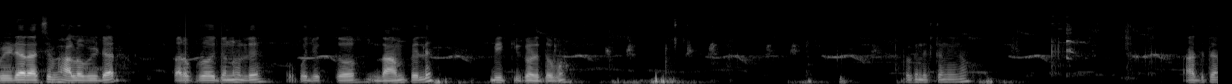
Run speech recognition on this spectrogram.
ব্রিডার আছে, ভালো ব্রিডার কারও প্রয়োজন হলে উপযুক্ত দাম পেলে বিক্রি করে দেবো। ওখানে একটা নিয়ে নাও। আধটা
